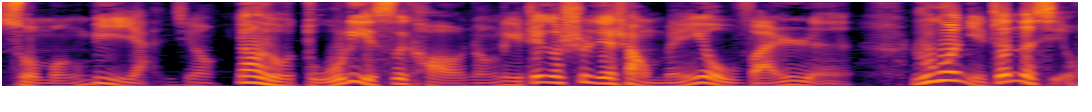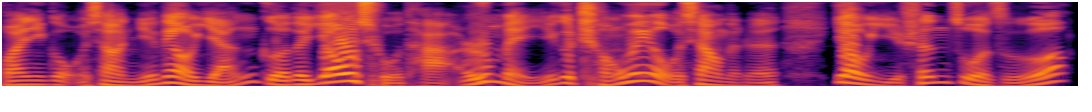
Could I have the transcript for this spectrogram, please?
所蒙蔽眼睛，要有独立思考能力。这个世界上没有完人。如果你真的喜欢一个偶像，你一定要严格的要求他。而每一个成为偶像的人，要以身作则，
